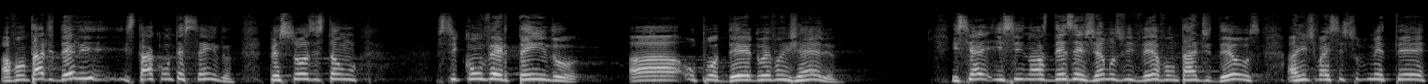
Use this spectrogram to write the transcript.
A vontade dele está acontecendo. Pessoas estão se convertendo ao poder do Evangelho. E se, e se nós desejamos viver a vontade de Deus, a gente vai se submeter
